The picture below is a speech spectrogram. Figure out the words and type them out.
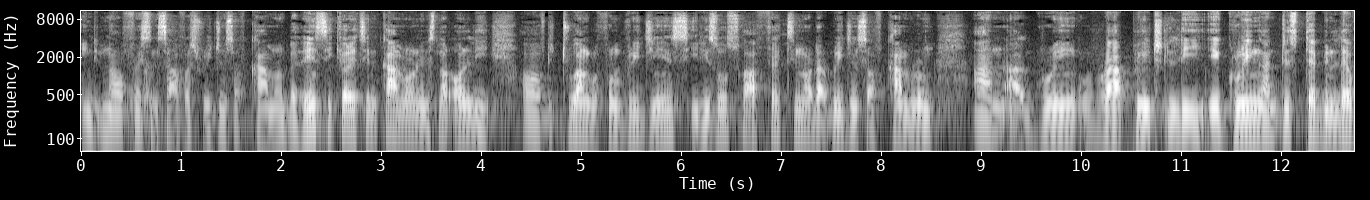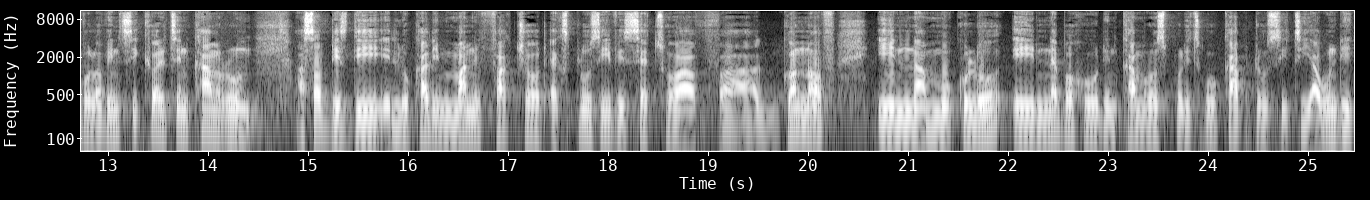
in the northwest and southwest regions of Cameroon. But insecurity in Cameroon is not only of the two Anglophone regions, it is also affecting other regions of Cameroon and are growing rapidly. A growing and disturbing level of insecurity in Cameroon. As of this day, a locally manufactured explosive is said to have uh, gone off in in Mokolo, a neighborhood in Cameroon's political capital city, Yaoundé,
